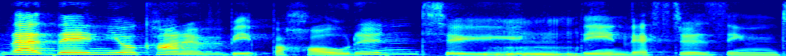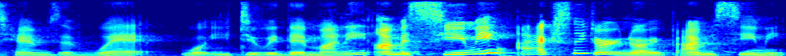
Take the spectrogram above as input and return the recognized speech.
that then you're kind of a bit beholden to the investors in terms of where what you do with their money. I'm assuming. I actually don't know, but I'm assuming.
